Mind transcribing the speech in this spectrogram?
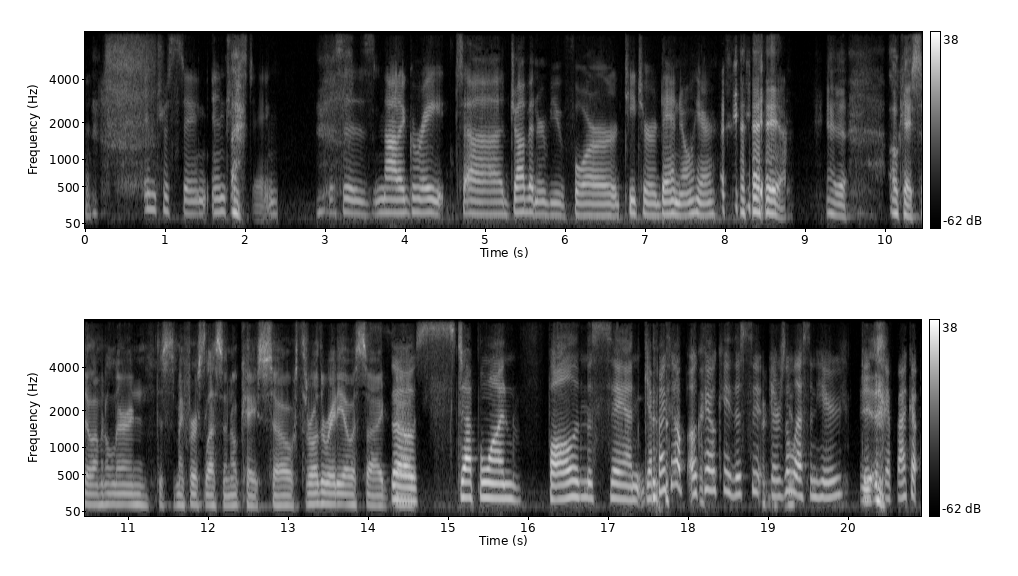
Interesting, interesting. This is not a great uh, job interview for teacher Daniel here. yeah. Yeah. Okay, so I'm gonna learn. This is my first lesson. Okay, so throw the radio aside. So go. step one, fall in the sand. Get back up. Okay, okay. This there's a lesson here. Get, Yeah. get back up.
